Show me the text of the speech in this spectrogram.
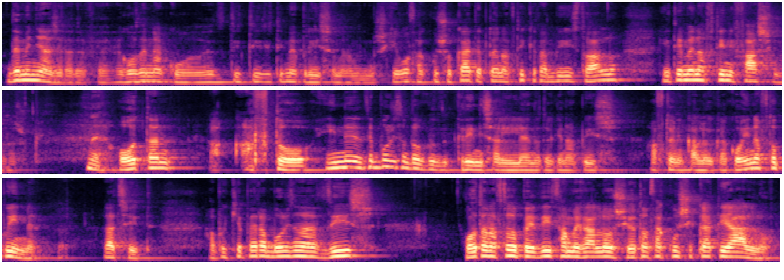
Δεν με νοιάζει, αδερφέ. Εγώ δεν ακούω. Τι, τι, τι με πρίζει εμένα με τη μουσική. Εγώ θα ακούσω κάτι από το ένα αυτή και θα μπει στο άλλο, γιατί εμένα αυτή είναι η φάση μου, θα σου πει. Ναι. Όταν αυτό είναι, δεν μπορείς να το κρίνεις αλληλένδετο και να πεις αυτό είναι καλό ή κακό. Είναι αυτό που είναι. That's it. Από εκεί πέρα μπορείς να δεις όταν αυτό το παιδί θα μεγαλώσει, όταν θα ακούσει κάτι άλλο.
